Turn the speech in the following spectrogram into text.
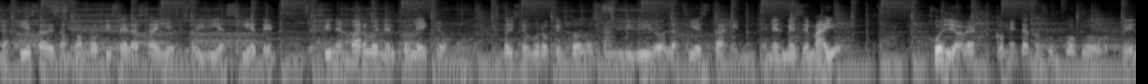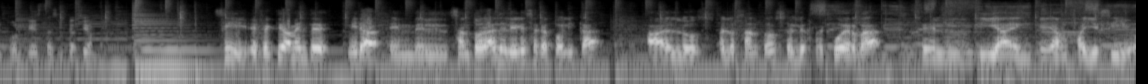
la fiesta de San Juan Bautista de la Salle es hoy día 7. Sin embargo, en el colegio estoy seguro que todos han vivido la fiesta en, en el mes de mayo. Julio, a ver, coméntanos un poco del por qué esta situación. Sí, efectivamente, mira, en el santoral de la Iglesia Católica a los, a los santos se les recuerda el día en que han fallecido.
